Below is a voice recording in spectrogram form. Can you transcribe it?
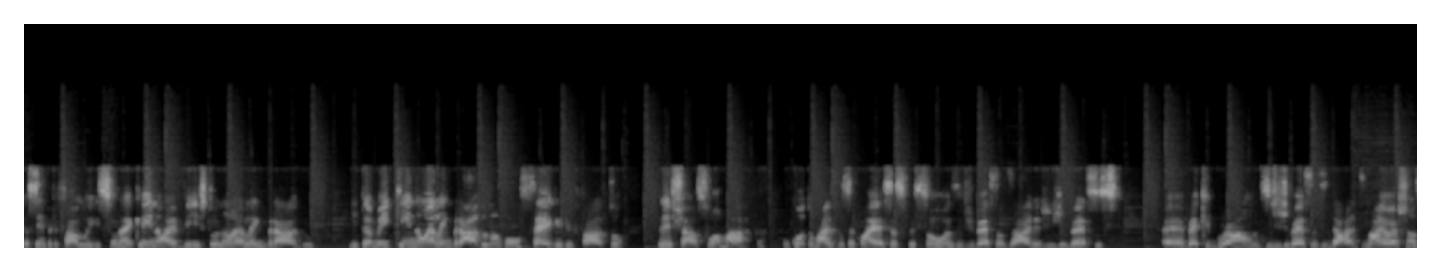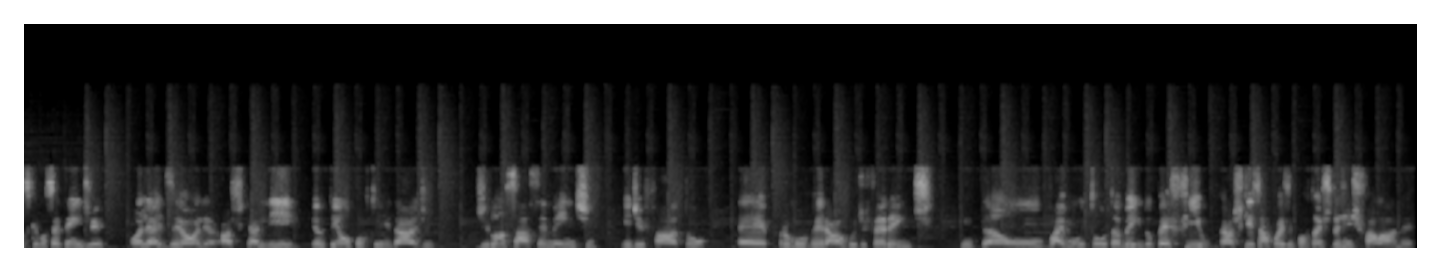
Eu sempre falo isso, né? Quem não é visto não é lembrado. E também quem não é lembrado não consegue, de fato, deixar a sua marca. O quanto mais você conhece as pessoas de diversas áreas, de diversos é, backgrounds, de diversas idades, maior a chance que você tem de olhar e dizer: olha, acho que ali eu tenho a oportunidade de lançar a semente e, de fato, é, promover algo diferente. Então, vai muito também do perfil. Eu acho que isso é uma coisa importante da gente falar, né?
